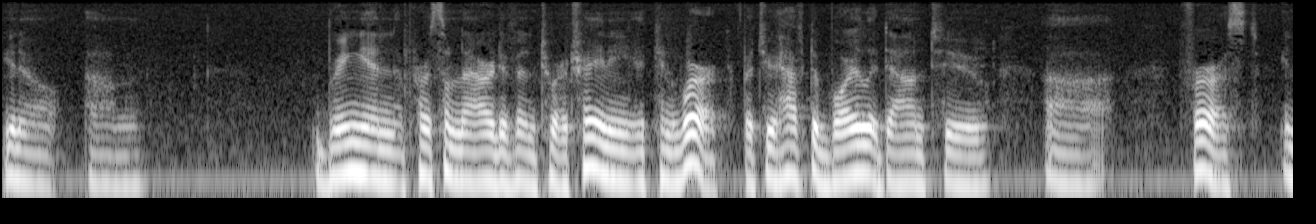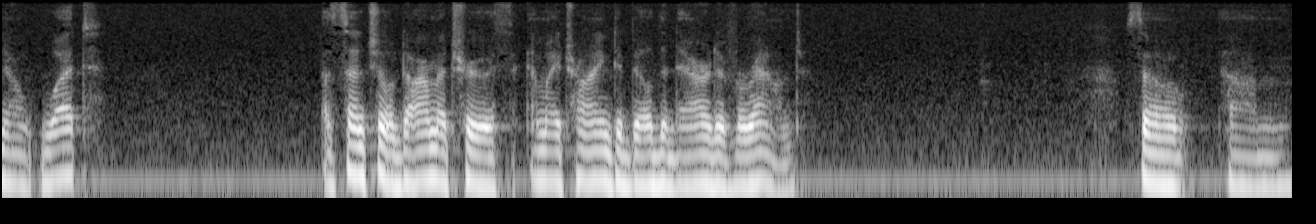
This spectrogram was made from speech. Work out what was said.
you know, um, bring in a personal narrative into our training, it can work. But you have to boil it down to uh, first, you know, what essential Dharma truth am I trying to build the narrative around? So um,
